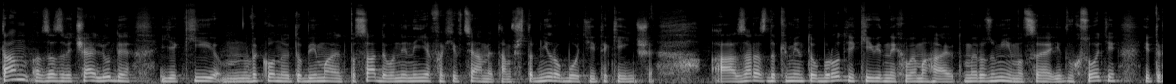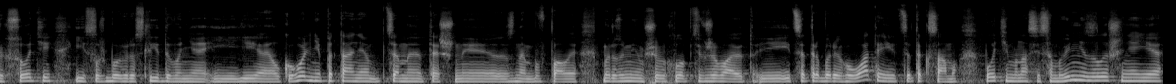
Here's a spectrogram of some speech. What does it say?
Там зазвичай люди, які виконують, обіймають посади, вони не є фахівцями там в штабній роботі і таке інше. А зараз документооборот, які від них вимагають, ми розуміємо, це і 200, і 300, і службові розслідування, і є алкогольні питання. Це ми теж не з неба впали. Ми розуміємо, що хлопці вживають, і це треба реагувати, і це так само. Потім у нас і самовільні залишення є,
